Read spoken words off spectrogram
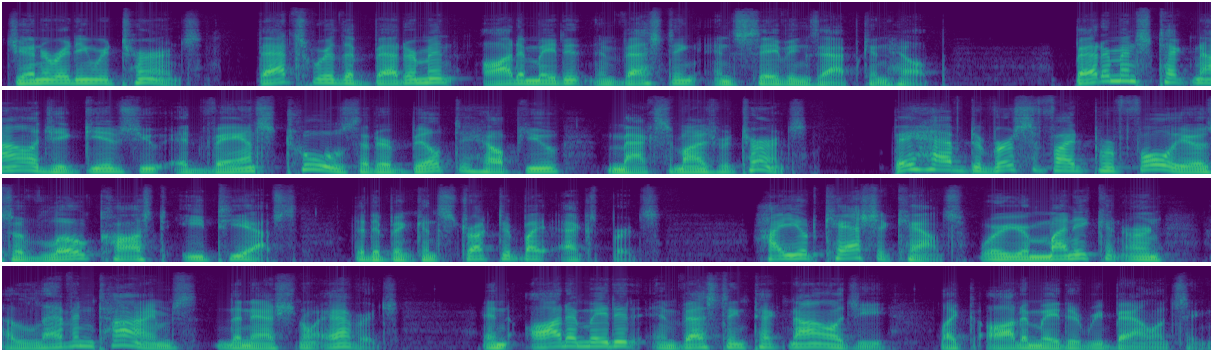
generating returns. That's where the Betterment Automated Investing and Savings app can help. Betterment's technology gives you advanced tools that are built to help you maximize returns. They have diversified portfolios of low cost ETFs that have been constructed by experts, high yield cash accounts where your money can earn 11 times the national average, and automated investing technology like automated rebalancing.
